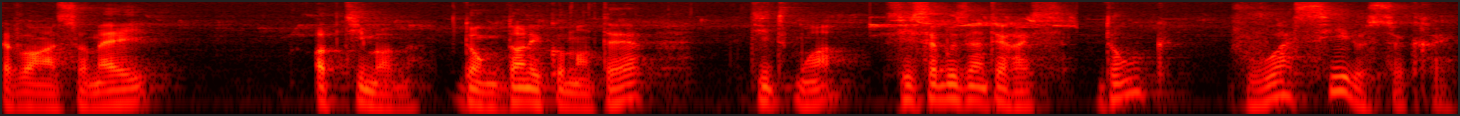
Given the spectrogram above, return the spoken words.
d'avoir un sommeil optimum? Donc dans les commentaires, dites-moi si ça vous intéresse. Donc, voici le secret.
